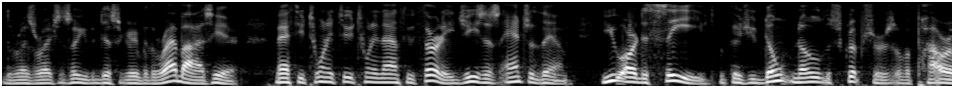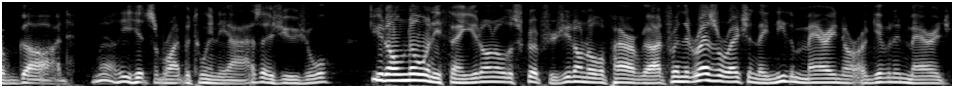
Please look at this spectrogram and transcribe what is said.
the resurrection, so you would disagree with the rabbis here. Matthew 22, 29 through 30, Jesus answered them, You are deceived because you don't know the scriptures or the power of God. Well, he hits them right between the eyes, as usual. You don't know anything. You don't know the scriptures. You don't know the power of God. For in the resurrection they neither marry nor are given in marriage,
